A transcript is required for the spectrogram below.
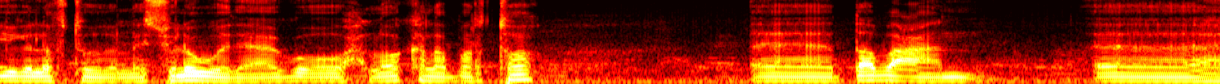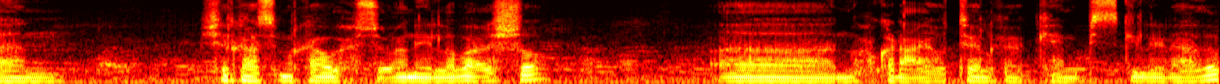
iyaga laftooda laysula wadaago oo wax loo kala barto. Dabcan shirkaasi markaa wuxuu soconayay laba cisho. Wuxuu ka dhacay hoteelka cambiski la yidhaahdo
